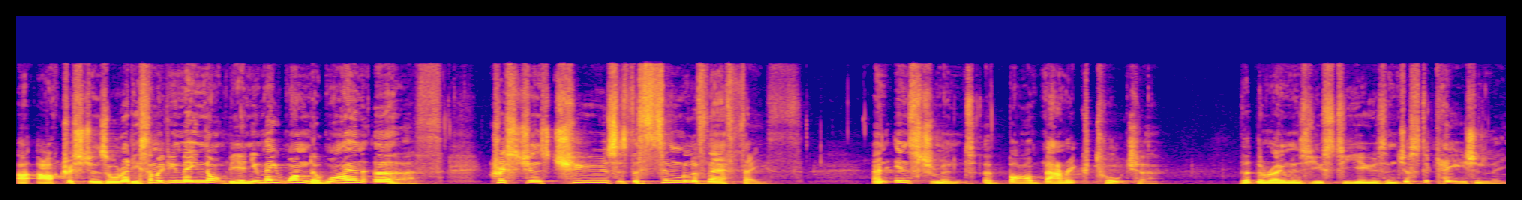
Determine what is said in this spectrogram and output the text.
are Christians already, some of you may not be, and you may wonder why on earth Christians choose as the symbol of their faith an instrument of barbaric torture that the Romans used to use, and just occasionally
